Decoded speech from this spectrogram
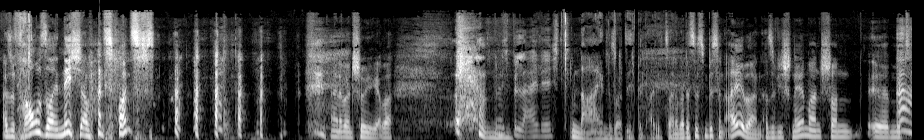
Also Frau sein nicht, aber ansonsten. Nein, aber entschuldige, aber Bin ich beleidigt. nein, du sollst nicht beleidigt sein. Aber das ist ein bisschen albern. Also wie schnell man schon äh, mit, Ach,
